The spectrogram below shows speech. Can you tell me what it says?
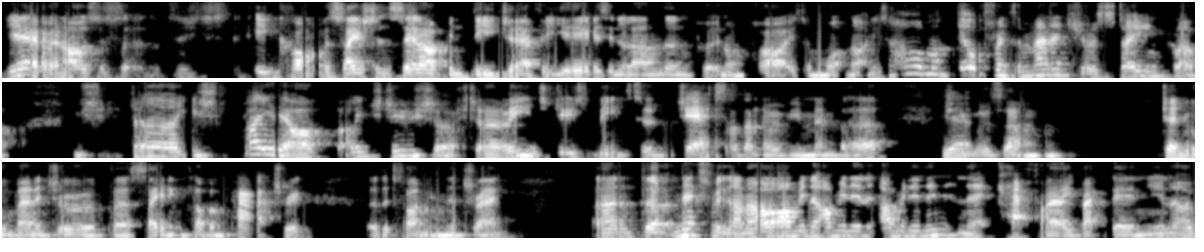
yeah, and I was just, just in conversation. Said I've been DJ for years in London, putting on parties and whatnot. And he's like, "Oh, my girlfriend's a manager of a sailing club. You should, uh, you should play there. I'll, I'll introduce her." So he introduced me to Jess. I don't know if you remember her. She was um, general manager of uh, sailing club and Patrick at the time in Nha Trang. And uh, next thing I know, I'm in, I'm in, an, I'm in an internet cafe back then. You know,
